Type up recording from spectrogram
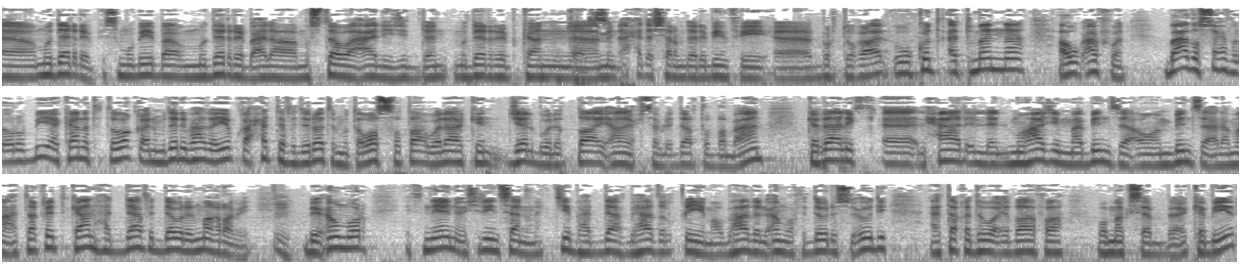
مدرب اسمه بيبا مدرب على مستوى عالي جدا. مدرب كان آه، من أحد اشهر المدربين في آه، البرتغال. وكنت أتمنى أو عفوا بعض الصحف الأوروبية كانت تتوقع أن المدرب هذا يبقى حتى في الدوريات المتوسطة ولكن جلبه للطائي. أنا يحسب لإدارة الضبعان. كذلك الحال المهاجم ما بنزا أو أمبنزا على ما أعتقد كان هداف الدوري المغربي بعمر 22 سنة. تجيب هداف بهذا القيمة وبهذا العمر في الدوري السعودي؟ أعتقد هو إضافة ومكسب كبير.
